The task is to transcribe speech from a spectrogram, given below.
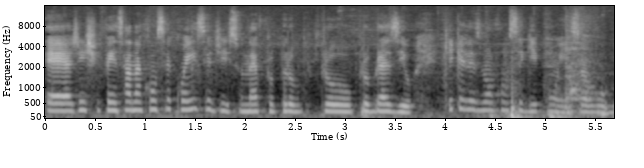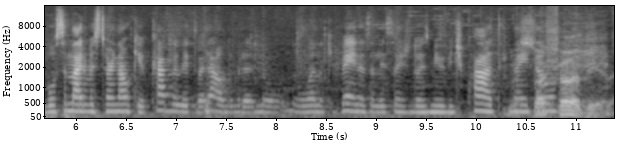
é, a gente pensar na consequência disso, né, pro, pro, pro, pro Brasil. O que, que eles vão conseguir com isso? O Bolsonaro vai se tornar o quê? Cabo eleitoral do, no, no ano que vem, nas eleições de 2024, né? Só choradeira.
